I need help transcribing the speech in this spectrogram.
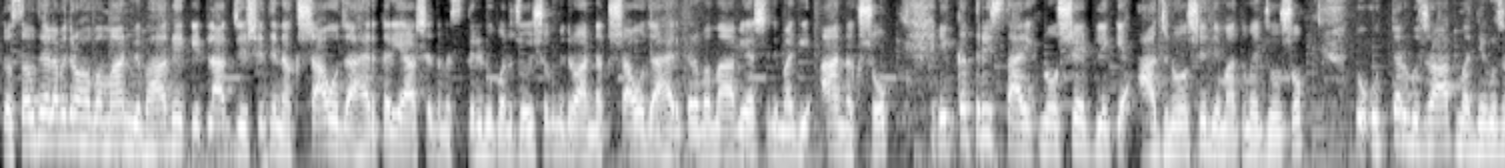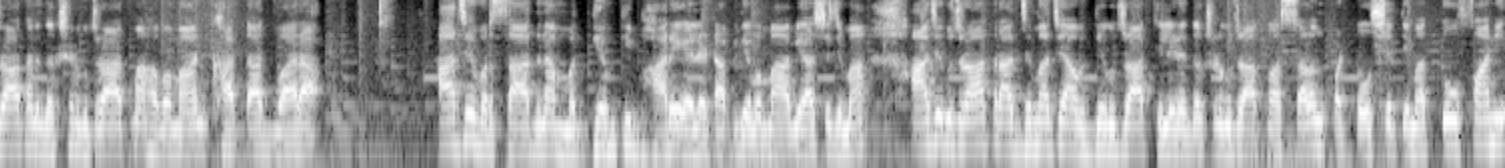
તો સૌથી પહેલા મિત્રો હવામાન વિભાગે કેટલાક જે છે તે નકશાઓ જાહેર કર્યા છે. તમે સ્ક્રીન ઉપર જોઈ શકો મિત્રો આ નકશાઓ જાહેર કરવામાં આવ્યા છે. તેમાંથી આ નકશો એકત્રીસ તારીખનો છે એટલે કે આજનો છે. જેમાં તમે જોશો તો ઉત્તર ગુજરાત, મધ્ય ગુજરાત અને દક્ષિણ ગુજરાતમાં હવામાન ખાતા દ્વારા આજે વરસાદના મધ્યમથી ભારે એલર્ટ આપી દેવામાં આવ્યા છે, જેમાં આજે ગુજરાત રાજ્યમાં જે મધ્ય ગુજરાતથી લઈને દક્ષિણ ગુજરાતમાં સળંગ પટ્ટો છે, તેમાં તોફાની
